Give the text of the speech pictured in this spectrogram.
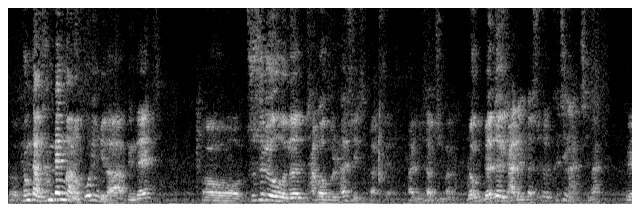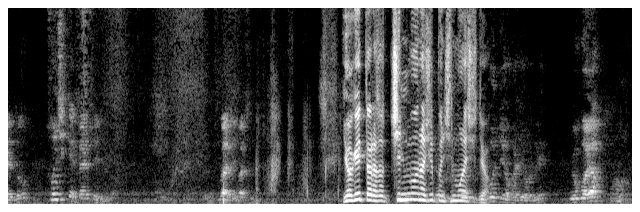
어, 평당 300만 원 꼴입니다. 근데 어, 수수료는 작업을 할 수 있을 것 같아요. 한 2, 30만 원. 면, 면적이 작으니까 수수료 크진 않지만 그래도 손쉽게 뺄 수 있는 거. 음, 두 가지 말씀. 여기에 따라서 질문하실 분 질문하시죠. 요거요? 어.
